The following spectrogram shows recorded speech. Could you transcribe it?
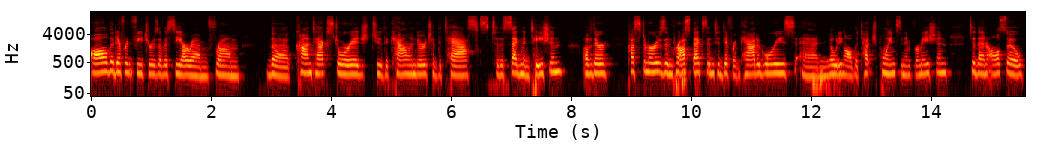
all the different features of a CRM from the contact storage to the calendar to the tasks to the segmentation of their customers and prospects into different categories and mm-hmm. noting all the touch points and information to then also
